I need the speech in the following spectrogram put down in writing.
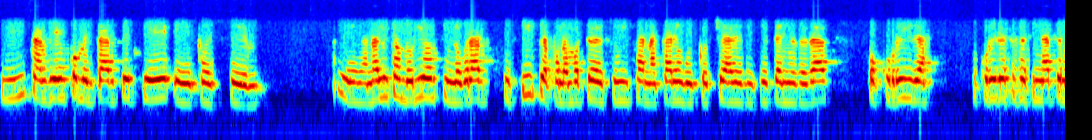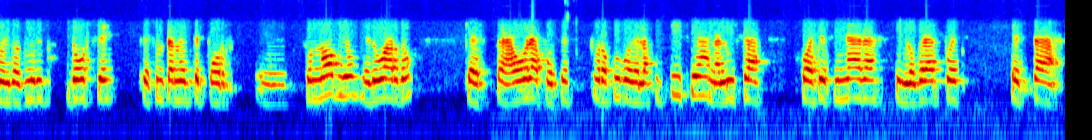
Y también comentarte que eh, pues eh, eh, Ana Luisa murió sin lograr justicia por la muerte de su hija Ana Karen Huicochea de 17 años de edad, ocurrida, ocurrido ese asesinato en el 2012, presuntamente por eh, su novio, Eduardo, que hasta ahora pues es prófugo de la justicia. Ana Luisa fue asesinada sin lograr pues esta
